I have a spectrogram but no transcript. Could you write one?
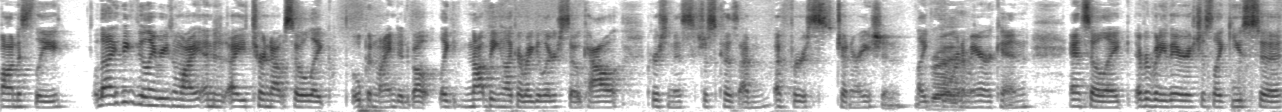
honestly, I think the only reason why I ended I turned out so like open minded about like not being like a regular SoCal person is just because I'm a first generation like Right. born American, and so like everybody there is just like used to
